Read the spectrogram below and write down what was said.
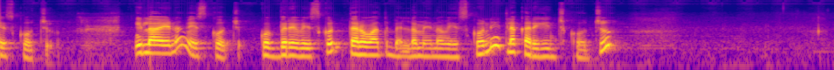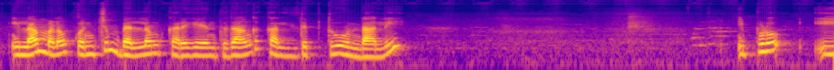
వేసుకోవచ్చు. ఇలా అయినా వేసుకోవచ్చు. కొబ్బరి వేసుకొని తర్వాత బెల్లం అయినా వేసుకొని ఇట్లా కరిగించుకోవచ్చు. ఇలా మనం కొంచెం బెల్లం కరిగేంత దాకా కలిదిప్పుతూ ఉండాలి. ఇప్పుడు ఈ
